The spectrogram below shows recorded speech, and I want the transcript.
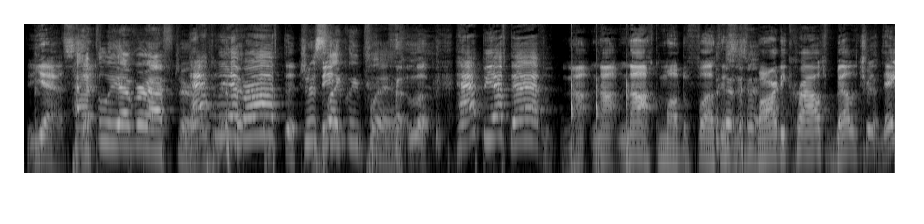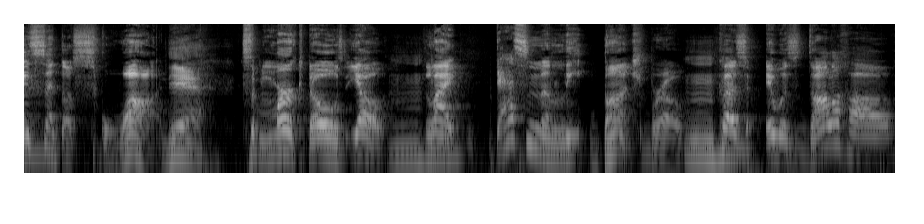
Yes. Happily ever after. happily ever after. Just Big- like we planned. Look, happy after after. Knock, knock, knock, motherfuckers. It's Barty Crouch, Bellatrix. They sent a squad Yeah. to murk those. Yo, Mm-hmm. like, that's an elite bunch, bro. Because it was Dolohov,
